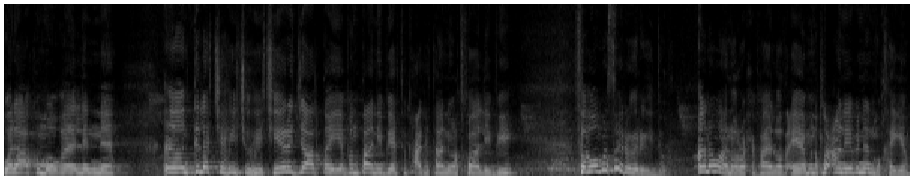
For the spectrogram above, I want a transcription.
ولا اكو موال لنا. انت لك هيك وهيك. رجال طيب انطاني بيت وقعدت اني واطفالي بي. فهو مصير يريده. أنا وين أروح بهاي الوضعية؟ ونطلع أنا من المخيم.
